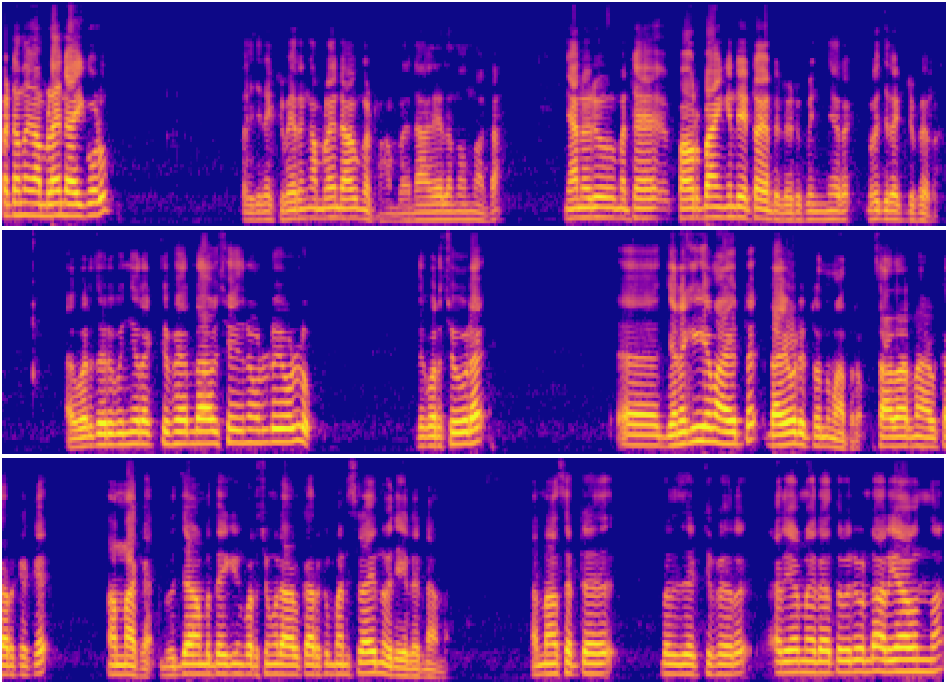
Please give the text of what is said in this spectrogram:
പെട്ടെന്ന് കംപ്ലൈന്റ് ആയിക്കോളും. ബ്രിഡ്ജ് റെക്ടിഫയറും കംപ്ലൈന്റ് ആകും കേട്ടോ. കംപ്ലൈന്റ് ആകലെന്നൊന്നുമല്ല. ഞാനൊരു മറ്റേ പവർ ബാങ്കിന്റെ ഇട്ട കണ്ടില്ല? ഒരു കുഞ്ഞ് ബ്രിഡ്ജ് റെക്ടിഫയർ അതുപോലത്തെ ഒരു കുഞ്ഞ് റെക്ടിഫയറിന്റെ ആവശ്യം ഇതിനുള്ളേ ഉള്ളൂ. ഇത് കുറച്ചുകൂടെ ജനകീയമായിട്ട് ഡയോഡ് ഇട്ടെന്ന് മാത്രം. സാധാരണ ആൾക്കാർക്കൊക്കെ നന്നാക്കാൻ. ബ്രിഡ്ജ് ആകുമ്പോഴത്തേക്കും കുറച്ചും കൂടെ ആൾക്കാർക്ക് മനസ്സിലായെന്ന് വരികയില്ല എന്നാണ്. എന്നാ സെറ്റ് ബ്രിഡ്ജ് റെക്ടിഫയർ അറിയാൻ മേലാത്തവരും ഉണ്ട് അറിയാവുന്ന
